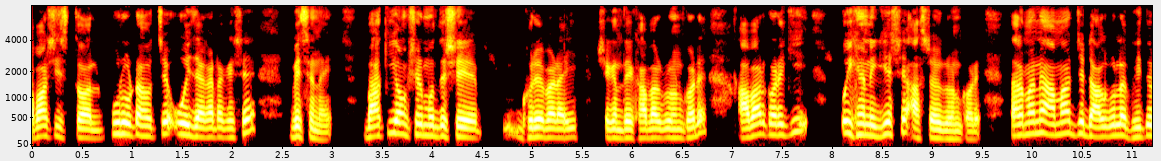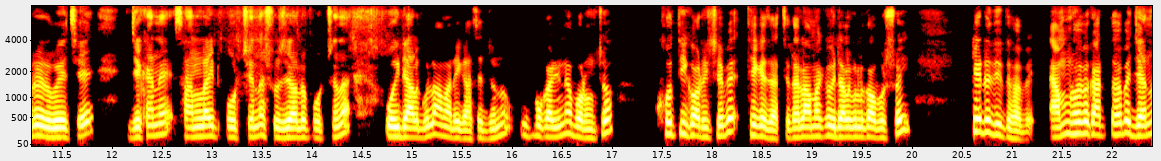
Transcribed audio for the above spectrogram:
আবাসস্থল, পুরোটা হচ্ছে ওই জায়গাটাকে সে বেছে নেয়। বাকি অংশের মধ্যে সে ঘুরে বেড়াই, সেখান থেকে খাবার গ্রহণ করে। আবার করে কি, ওইখানে গিয়ে সে আশ্রয় গ্রহণ করে। তার মানে আমার যে ডালগুলো ভিতরে রয়েছে, যেখানে সানলাইট পড়ছে না, সূর্যের আলো পড়ছে না, ওই ডালগুলো আমার এই গাছের জন্য উপকারী না, বরঞ্চ ক্ষতিকর হিসেবে থেকে যাচ্ছে। তাহলে আমাকে ওই ডালগুলোকে অবশ্যই কেটে দিতে হবে। এমনভাবে কাটতে হবে যেন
